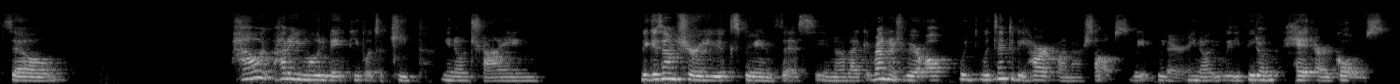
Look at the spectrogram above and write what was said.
So how how do you motivate people to keep, you know, trying? Because I'm sure you experience this, you know, like runners, we are all we, we tend to be hard on ourselves. We, we you know, if you don't hit our goals,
